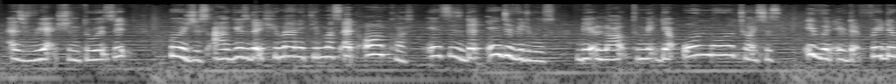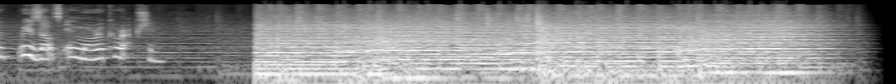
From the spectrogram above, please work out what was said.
As reaction towards it, Burgess argues that humanity must at all costs insist that individuals be allowed to make their own moral choices even if that freedom results in moral corruption.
